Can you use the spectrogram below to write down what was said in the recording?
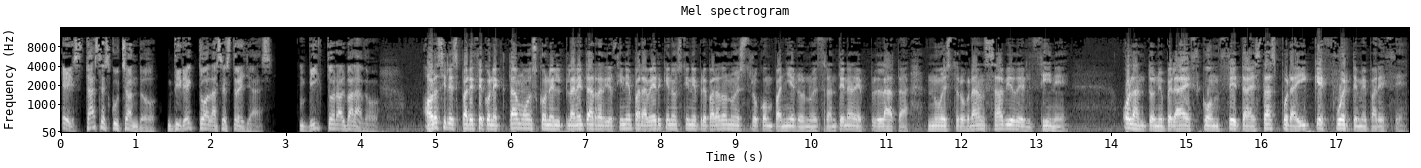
Estás escuchando Directo a las Estrellas. Víctor Alvarado. Ahora si les parece conectamos con el planeta Radiocine para ver qué nos tiene preparado nuestro compañero, nuestra antena de plata, nuestro gran sabio del cine. Hola Antonio Peláez con Z, ¿estás por ahí? Qué fuerte me parece.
